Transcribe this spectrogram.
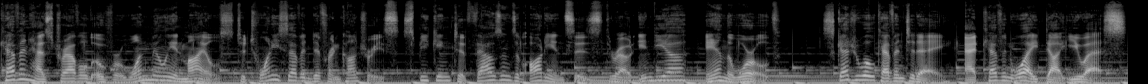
Kevin has traveled over 1 million miles to 27 different countries, speaking to thousands of audiences throughout India and the world. Schedule Kevin today at kevinwhite.us.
